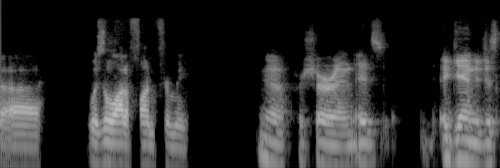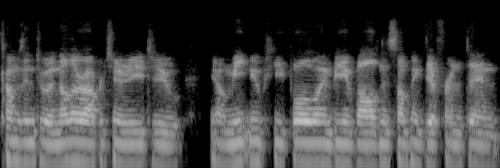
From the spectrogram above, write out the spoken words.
uh, was a lot of fun for me. Yeah, for sure, and it's again it just comes into another opportunity to you know meet new people and be involved in something different and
